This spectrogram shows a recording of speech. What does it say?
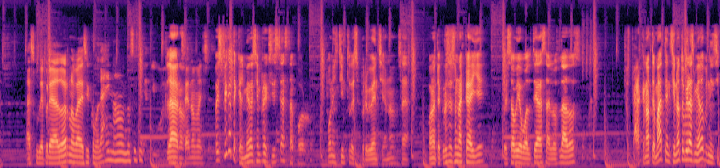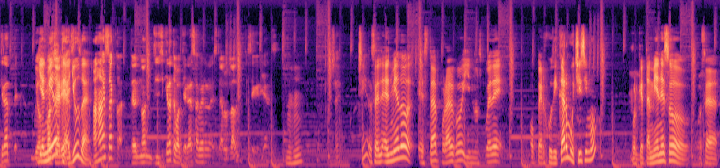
a su depredador no va a decir como, ay, no, no seas negativo. ¿no? Claro. O sea, no manches. Pues fíjate que el miedo siempre existe hasta por, por instinto de supervivencia, ¿no? O sea, cuando te cruces una calle, pues obvio volteas a los lados, pues, pues, para que no te maten. Si no tuvieras miedo, pues ni siquiera te Y el miedo te ayuda. Ajá, exacto. Te- no, ni siquiera te voltearías a ver este, a los lados y te seguirías. Sí. Sí, o sea, el, el miedo está por algo y nos puede o perjudicar muchísimo, porque también eso, o sea,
